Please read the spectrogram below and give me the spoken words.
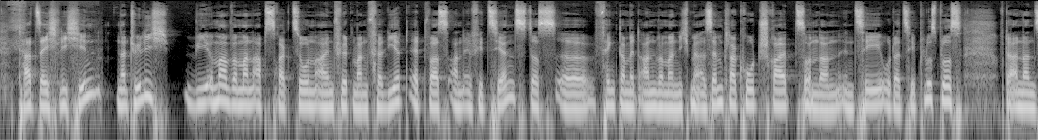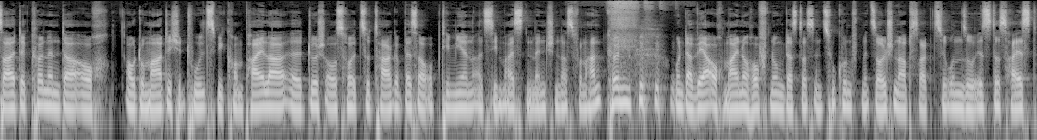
tatsächlich hin. Natürlich wie immer, wenn man Abstraktionen einführt, man verliert etwas an Effizienz. Das äh, fängt damit an, wenn man nicht mehr Assembler-Code schreibt, sondern in C oder C++. Auf der anderen Seite können da auch automatische Tools wie Compiler äh, durchaus heutzutage besser optimieren, als die meisten Menschen das von Hand können. Und da wäre auch meine Hoffnung, dass das in Zukunft mit solchen Abstraktionen so ist. Das heißt,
